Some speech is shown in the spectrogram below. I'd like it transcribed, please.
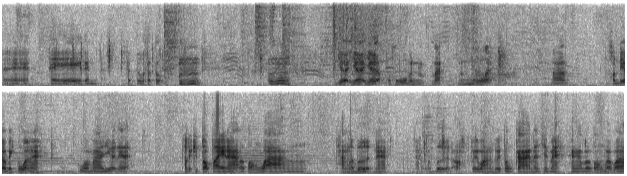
เอ้เอ้ยเพื่อนศัตรูศัตรูอืมอืมเยอะเยอะเยอะโอ้โหมันหมักมันมัวมาคนเดียวไม่กลัวนะ กลัวมาเยอะเนี่ยแหละภารกิจต่อไปนะ เราต้องวางถังระเบิดนะ ถังระเบิดเหรอไปวางไว้ตรงกลางนั่นใช่ไหมถ้างั้นเราต้องแบบว่า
